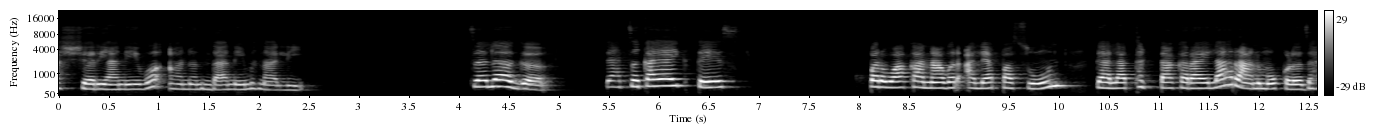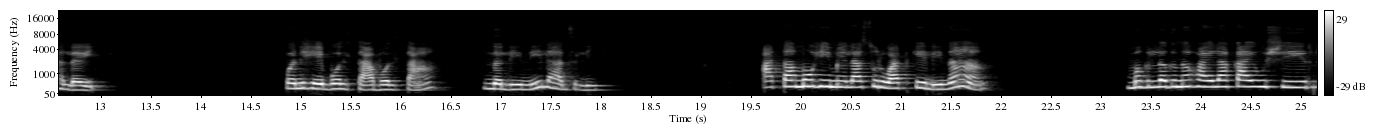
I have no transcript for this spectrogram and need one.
आश्चर्याने व आनंदाने म्हणाली. चल ग त्याचं काय ऐकतेस? परवा कानावर आल्यापासून त्याला थट्टा करायला रान मोकळं झालंय. पण हे बोलता बोलता नलिनी लाजली. आता मोहिमेला सुरुवात केली ना? मग लग्न व्हायला काय उशीर?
